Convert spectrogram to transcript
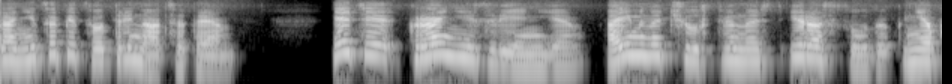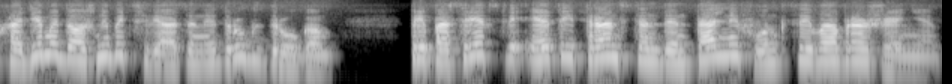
страница 513. Эти крайние звенья, а именно чувственность и рассудок, необходимо должны быть связаны друг с другом при посредстве этой трансцендентальной функции воображения,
